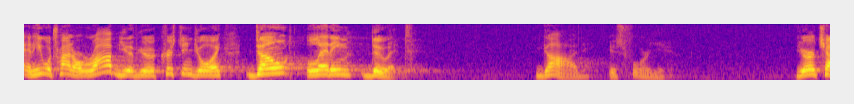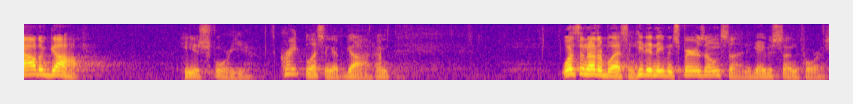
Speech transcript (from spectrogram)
and He will try to rob you of your Christian joy. Don't let Him do it. God is for you. You're a child of God, He is for you It's a great blessing of God. I'm, what's another blessing? He didn't even spare his own son, he gave his son for us.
